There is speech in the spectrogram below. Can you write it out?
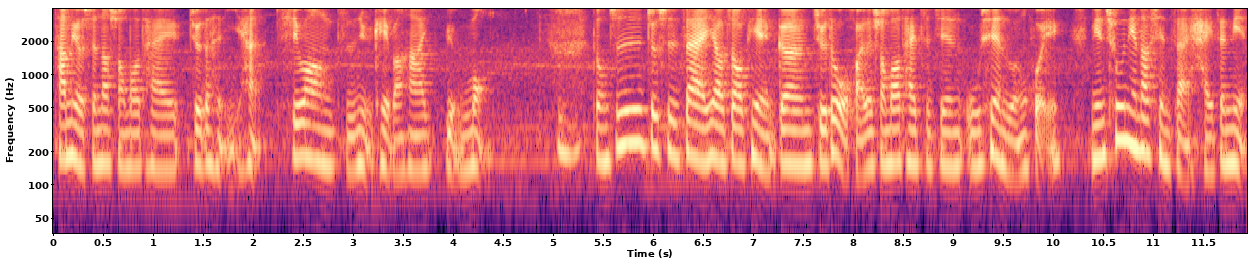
她没有生到双胞胎，觉得很遗憾，希望子女可以帮她圆梦。总之就是在要照片跟觉得我怀了双胞胎之间无限轮回，年初念到现在还在念。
